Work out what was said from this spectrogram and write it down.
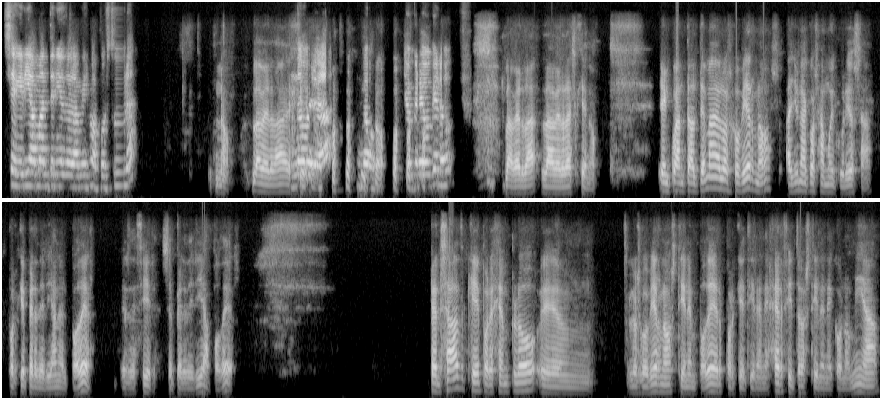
seguiría manteniendo la misma postura? No, la verdad es no, que ¿verdad? No. yo creo que no. La verdad, la verdad es que no. En cuanto al tema de los gobiernos, hay una cosa muy curiosa, porque perderían el poder. Es decir, se perdería poder. Pensad que, por ejemplo, em, los gobiernos tienen poder porque tienen ejércitos, tienen economía,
